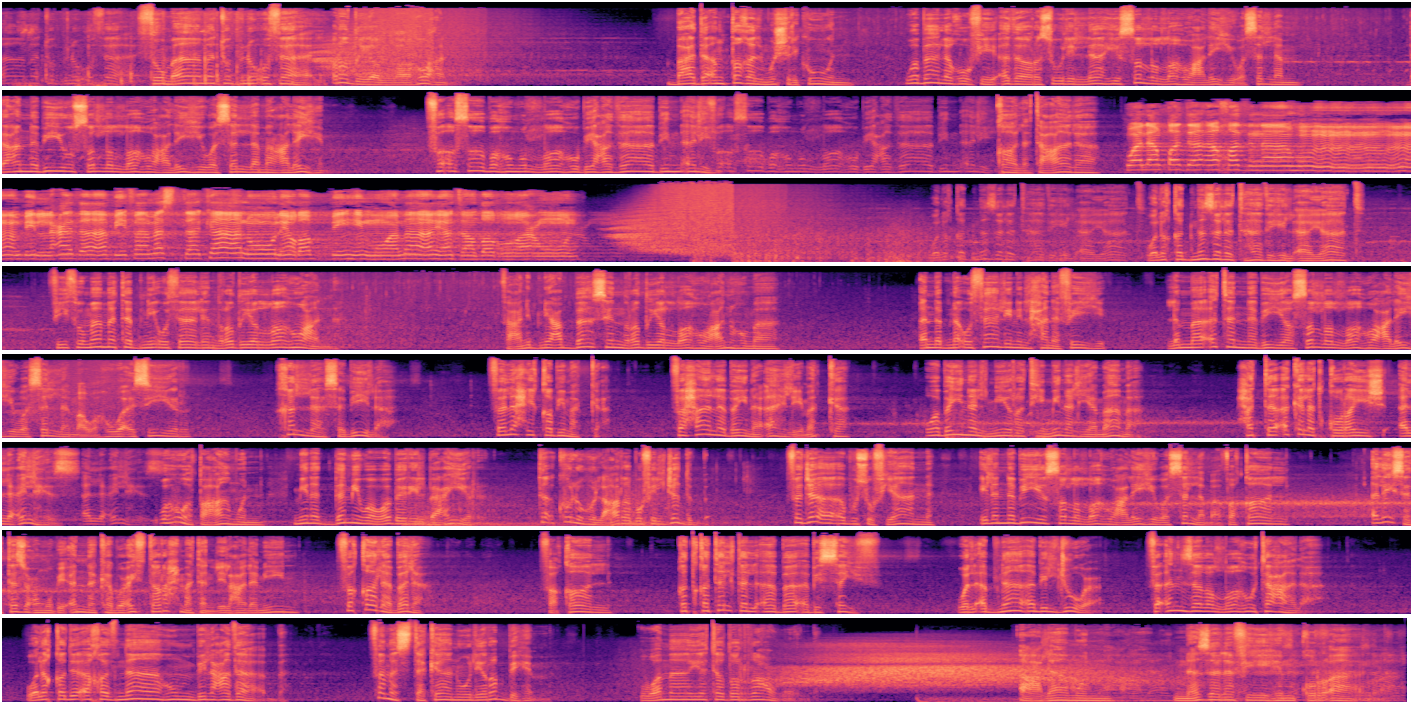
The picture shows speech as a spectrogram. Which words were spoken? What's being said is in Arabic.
ثمامة بن أثال ثمامة بن أثال رضي الله عنه. بعد أن طغى المشركون وبالغوا في أذى رسول الله صلى الله عليه وسلم دعا النبي صلى الله عليه وسلم عليهم. فأصابهم الله بعذاب أليم. فأصابهم الله بعذاب أليم. قال تعالى ولقد أخذناهم بالعذاب فما استكانوا لربهم وما يتضرعون. ولقد نزلت هذه الآيات ولقد نزلت هذه الآيات في ثمامة بن أثال رضي الله عنه. فعن ابن عباس رضي الله عنهما أن ابن أثال الحنفي لما أتى النبي صلى الله عليه وسلم وهو أسير خلى سبيله فلحق بمكة فحال بين أهل مكة وبين الميرة من اليمامة حتى أكلت قريش العلهز, العلهز. وهو طعام من الدم ووبر البعير. تأكله العرب في الجدب. فجاء أبو سفيان إلى النبي صلى الله عليه وسلم فقال أليس تزعم بأنك بعثت رحمة للعالمين؟ فقال بلى. فقال قد قتلت الآباء بالسيف والأبناء بالجوع فأنزل الله تعالى ولقد أخذناهم بالعذاب فما استكانوا لربهم. وما يتضرعون. أعلام نزل فيهم قرآن.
